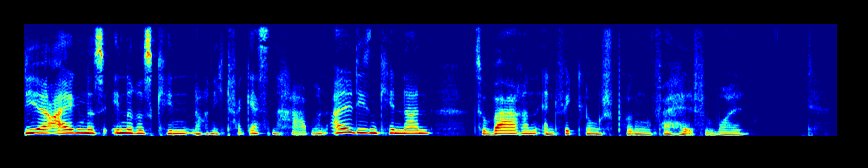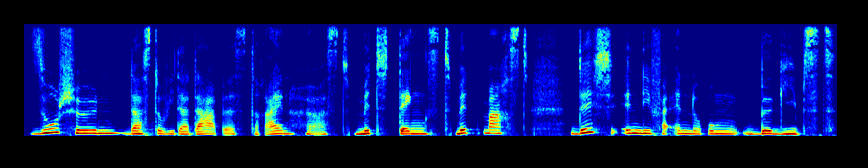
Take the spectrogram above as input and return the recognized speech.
die ihr eigenes inneres Kind noch nicht vergessen haben und all diesen Kindern zu wahren Entwicklungssprüngen verhelfen wollen. So schön, dass du wieder da bist, reinhörst, mitdenkst, mitmachst, dich in die Veränderung begibst.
